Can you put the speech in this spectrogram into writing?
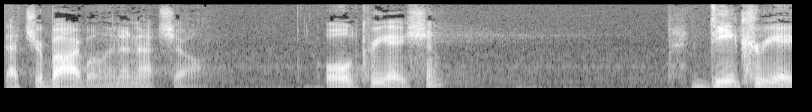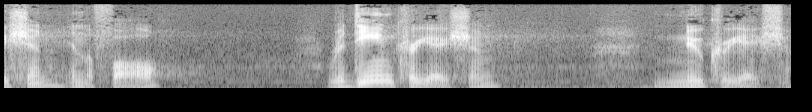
That's your Bible in a nutshell old creation, decreation in the fall, redeemed creation, new creation.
